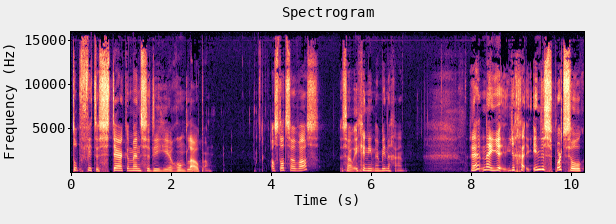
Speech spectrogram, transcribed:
topfitte, sterke mensen die hier rondlopen. Als dat zo was, zou ik er niet naar binnen gaan. Hè? Nee, je, je in, de sportschool,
